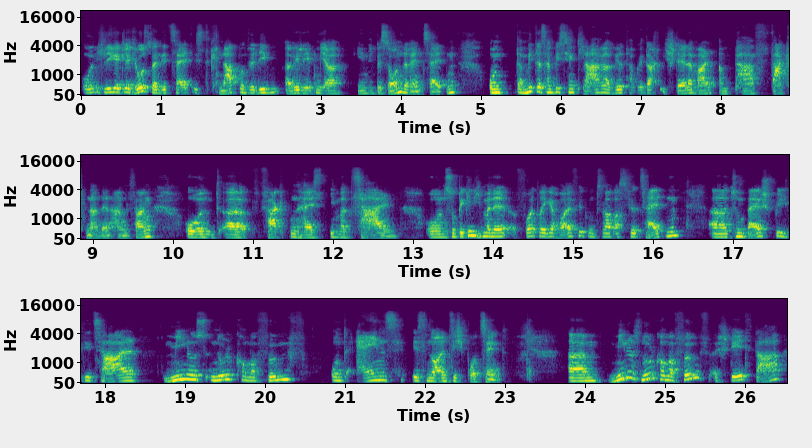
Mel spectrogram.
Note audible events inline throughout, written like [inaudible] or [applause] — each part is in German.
Und ich lege gleich los, weil die Zeit ist knapp und wir leben, äh, wir leben ja in besonderen Zeiten. Und damit das ein bisschen klarer wird, habe ich gedacht, ich stelle mal ein paar Fakten an den Anfang. Und äh, Fakten heißt immer Zahlen. Und so beginne ich meine Vorträge häufig, und zwar was für Zeiten. Äh, zum Beispiel die Zahl minus 0,5 und 1 ist 90 Prozent. Ähm, minus 0,5 steht da,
